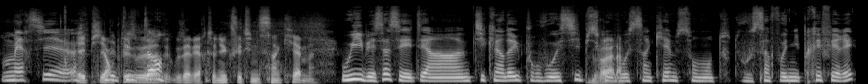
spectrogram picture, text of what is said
Merci. Euh, Et puis en plus, vous avez, vous avez, retenu que c'est une cinquième. Oui, mais ça, c'était un petit clin d'œil pour vous aussi, puisque voilà. vos cinquièmes sont toutes vos symphonies préférées.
